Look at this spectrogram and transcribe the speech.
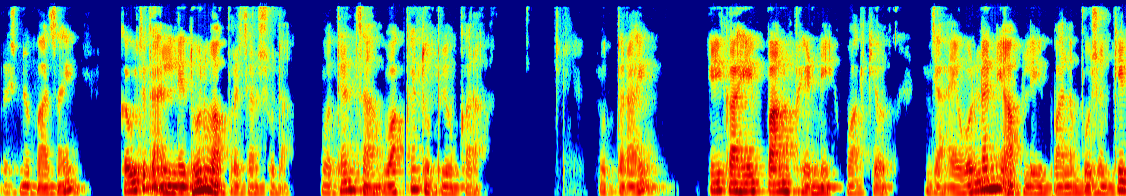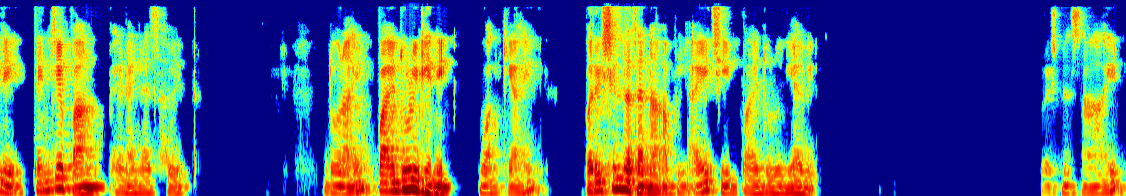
प्रश्न पाच आहे कवितेत आलेले दोन वाक्प्रचार शोधा व त्यांचा वाक्यात उपयोग करा. उत्तर आहे एक आहे पांग फेडणे वाक्य ज्या आईवडिलांनी आपले पालनपोषण केले त्यांचे पांग फेडायलाच हवेत. दोन आहे पायधूळ घेणे वाक्य आहे परीक्षेला जाताना आपली आईची पायधूळ घ्यावी. प्रश्न सहा आहे.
